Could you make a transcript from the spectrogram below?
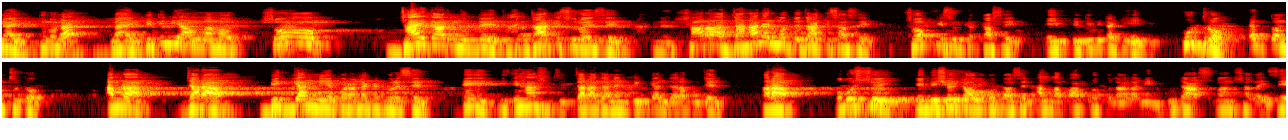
নাই, তুলনা নাই। পৃথিবী, আল্লাহর সব জায়গার মধ্যে যা- কিছু রয়েছে সারা জাহানের মধ্যে যা কিছু আছে, সব কিছুর কাছে এই পৃথিবীটা কি ক্ষুদ্র, একদম ছোট। আমরা যারা বিজ্ঞান নিয়ে পড়ালেখা করেছেন হ্যাঁ ইতিহাস যারা জানেন, বিজ্ঞান যারা বুঝেন, তারা অবশ্যই এই বিষয়টা অবগত আছেন। আল্লাহ পাক রব্বুল আলামিন গোটা আসমান সাজাইছে।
